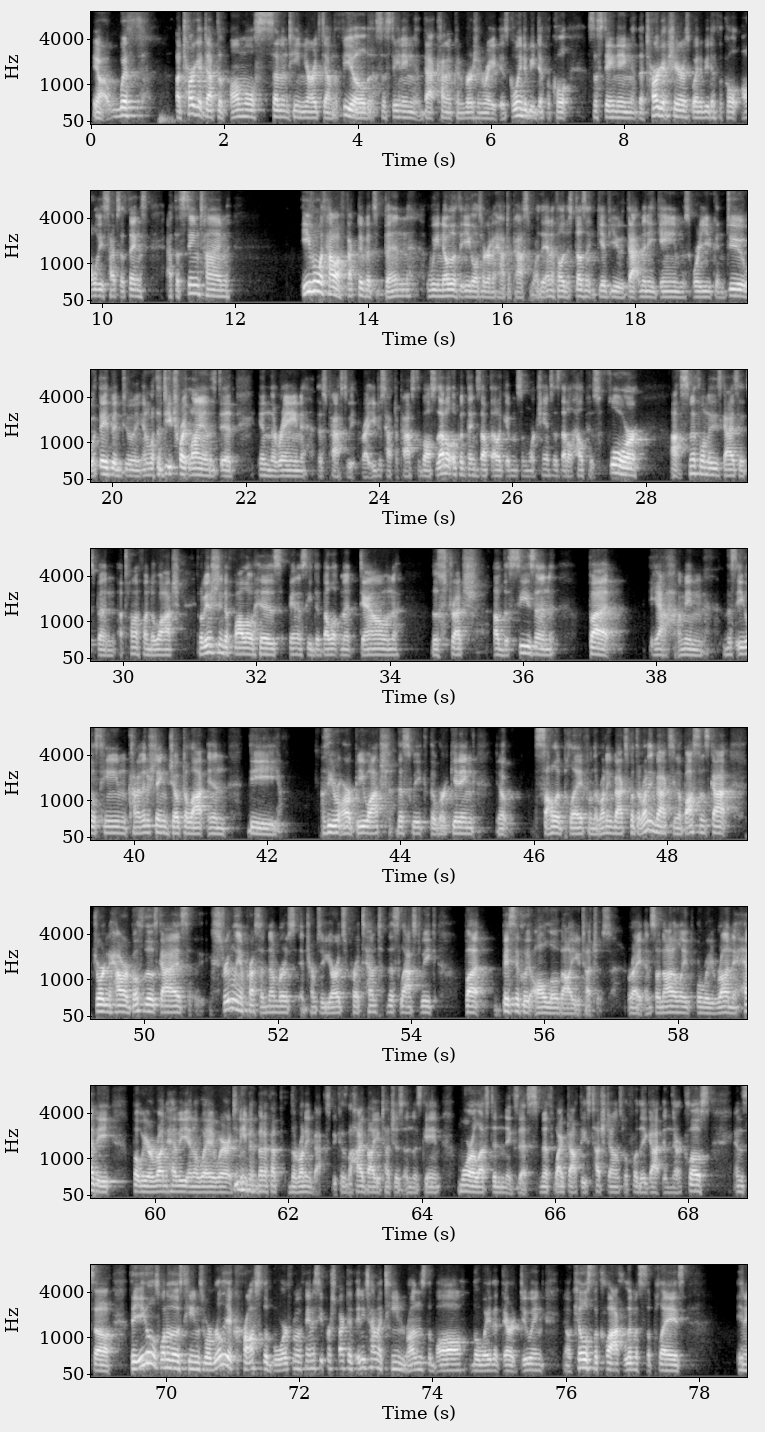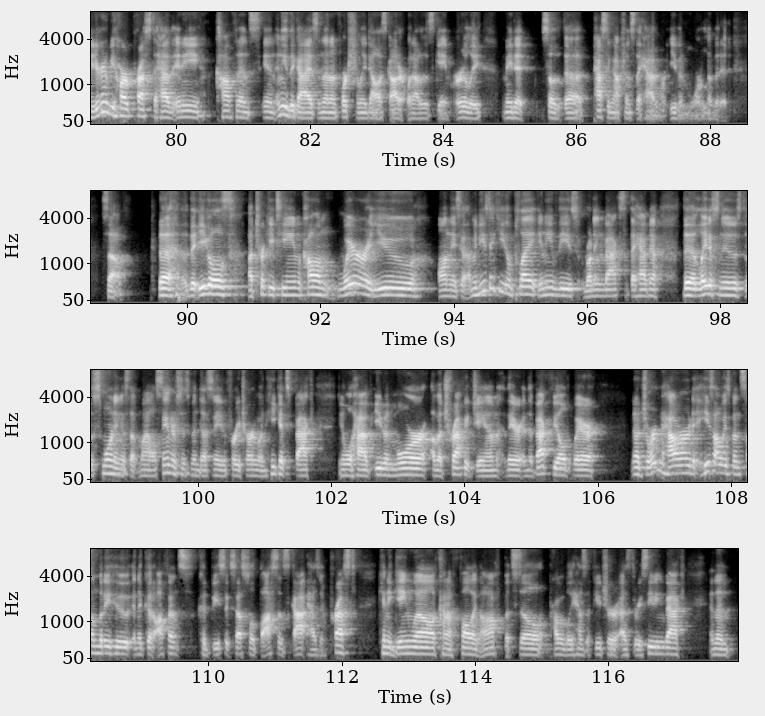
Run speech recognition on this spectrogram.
You know, with a target depth of almost 17 yards down the field, sustaining that kind of conversion rate is going to be difficult. Sustaining the target share is going to be difficult. All of these types of things. At the same time, even with how effective it's been, we know that the Eagles are going to have to pass more. The NFL just doesn't give you that many games where you can do what they've been doing and what the Detroit Lions did in the rain this past week, right? You just have to pass the ball. So that'll open things up. That'll give him some more chances. That'll help his floor. Uh, Smith, one of these guys, it's been a ton of fun to watch. It'll be interesting to follow his fantasy development down the stretch of the season. But yeah, I mean, this Eagles team kind of interesting. Joked a lot in the zero RB watch this week that we're getting, you know, solid play from the running backs. But the running backs, you know, Boston Scott, Jordan Howard, both of those guys, extremely impressive numbers in terms of yards per attempt this last week, but basically all low value touches, right? And so not only were we run heavy, but we were run heavy in a way where it didn't even benefit the running backs because the high value touches in this game more or less didn't exist. Smith wiped out these touchdowns before they got in there close. And so the Eagles, one of those teams where really across the board from a fantasy perspective, anytime a team runs the ball the way that they're doing, you know, kills the clock, limits the plays, you know, you're going to be hard pressed to have any confidence in any of the guys. And then unfortunately, Dallas Goedert went out of this game early, made it so the passing options they had were even more limited. So the the Eagles, a tricky team. Colm, where are you on these guys? I mean, do you think you can play any of these running backs that they have now? The latest news this morning is that Miles Sanders has been designated for return. When he gets back, you know, we'll have even more of a traffic jam there in the backfield where now, Jordan Howard, he's always been somebody who, in a good offense, could be successful. Boston Scott has impressed. Kenny Gainwell kind of falling off, but still probably has a future as the receiving back. And then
